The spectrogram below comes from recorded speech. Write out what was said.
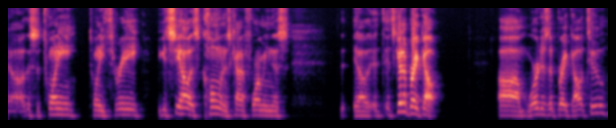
Uh, this is 2023. You can see how this cone is kind of forming this you know, it, it's going to break out. Um, where does it break out to?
